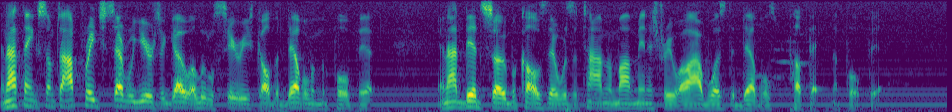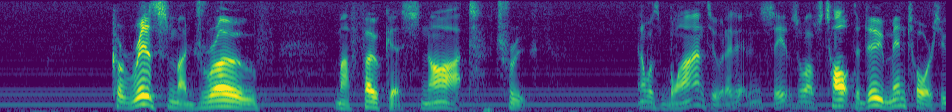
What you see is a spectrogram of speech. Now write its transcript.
And I think sometimes I preached several years ago a little series called The Devil in the Pulpit. And I did so because there was a time in my ministry where I was the devil's puppet in the pulpit. Charisma drove my focus, not truth. And I was blind to it. I didn't see it. So I was taught to do. Mentors who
